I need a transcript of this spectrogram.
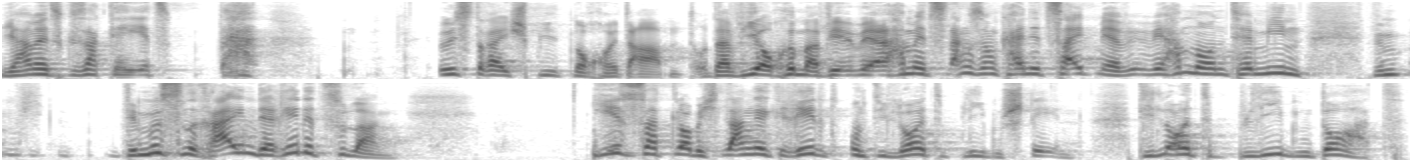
Die haben jetzt gesagt, hey, jetzt, ah, Österreich spielt noch heute Abend oder wie auch immer. Wir, wir haben jetzt langsam keine Zeit mehr. Wir, wir haben noch einen Termin. Wir, wir müssen rein, der redet zu lang. Jesus hat, glaube ich, lange geredet und die Leute blieben stehen. Die Leute blieben dort.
